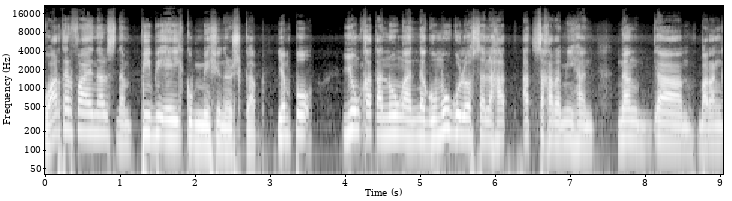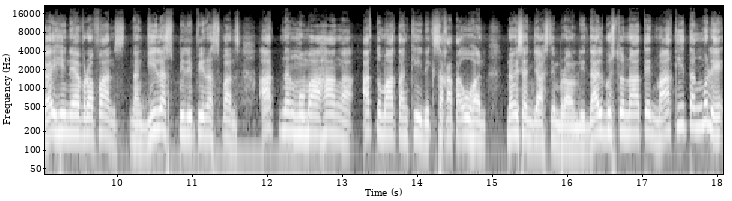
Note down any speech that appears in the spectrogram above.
quarterfinals ng PBA Commissioner's Cup? Yan po yung katanungan na gumugulo sa lahat at sa karamihan ng um, Barangay Hinebra fans, ng Gilas Pilipinas fans at ng humahanga at tumatangkilik sa katauhan ng isang Justin Brownlee dahil gusto natin makitang muli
